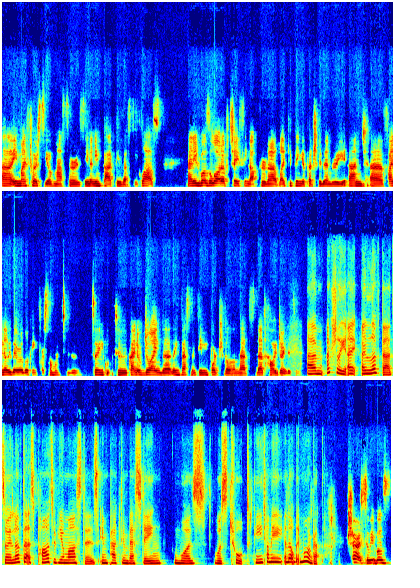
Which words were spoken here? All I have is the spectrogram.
uh, in my first year of master's in an impact investing class and it was a lot of chasing after that like keeping in touch with henry. And uh, finally they were looking for someone to to, to kind of join the, the investment team in portugal. And that's that's how i joined the team. Um, actually i i love that. So i love that as part of your masters impact investing was was taught. Can you tell me a little bit more about that? Sure. So it was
